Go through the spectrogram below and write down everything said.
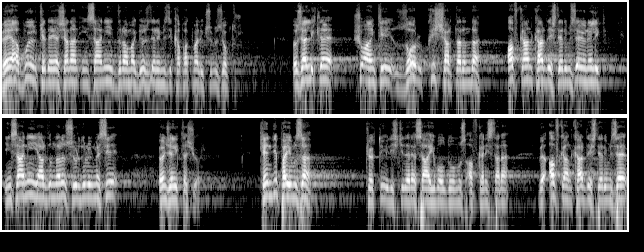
veya bu ülkede yaşanan insani drama gözlerimizi kapatma lüksümüz yoktur. Özellikle şu anki zor kış şartlarında Afgan kardeşlerimize yönelik insani yardımların sürdürülmesi öncelik taşıyor. Kendi payımıza köklü ilişkilere sahip olduğumuz Afganistan'a ve Afgan kardeşlerimize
